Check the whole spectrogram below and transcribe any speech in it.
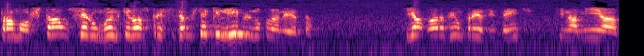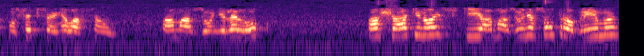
para mostrar ao ser humano que nós precisamos de equilíbrio no planeta. E agora vem um presidente que, na minha concepção em relação à Amazônia, ele é louco, achar que, nós, que a Amazônia é só um problema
